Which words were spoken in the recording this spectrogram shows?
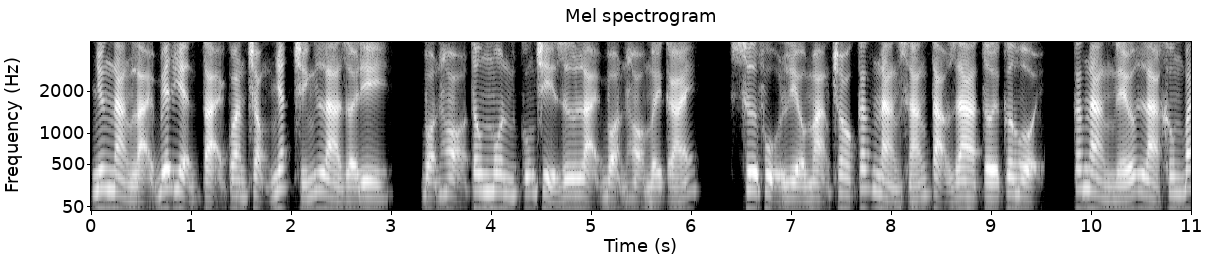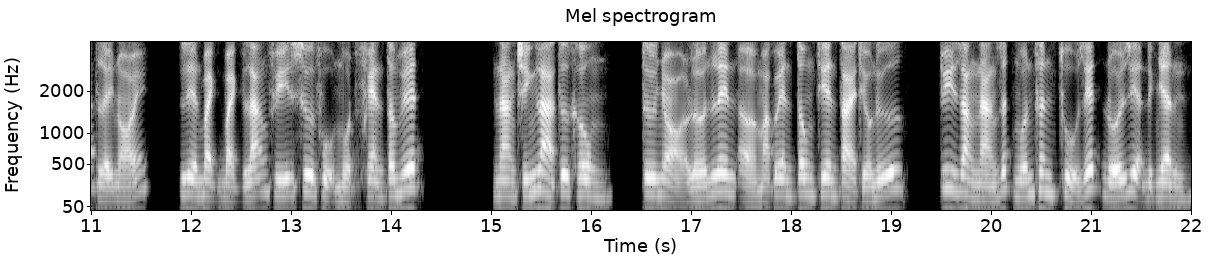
nhưng nàng lại biết hiện tại quan trọng nhất chính là rời đi, bọn họ tông môn cũng chỉ dư lại bọn họ mấy cái, sư phụ liều mạng cho các nàng sáng tạo ra tới cơ hội, các nàng nếu là không bắt lấy nói, liền bạch bạch lãng phí sư phụ một phen tâm huyết. Nàng chính là tư không, từ nhỏ lớn lên ở mạc quên tông thiên tài thiếu nữ, tuy rằng nàng rất muốn thân thủ giết đối diện địch nhân,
